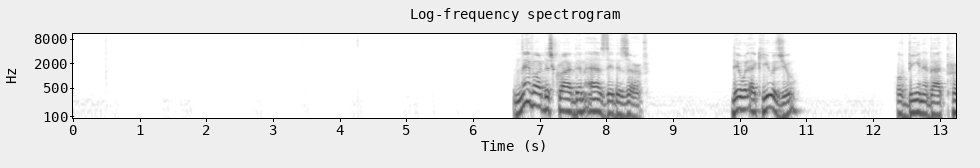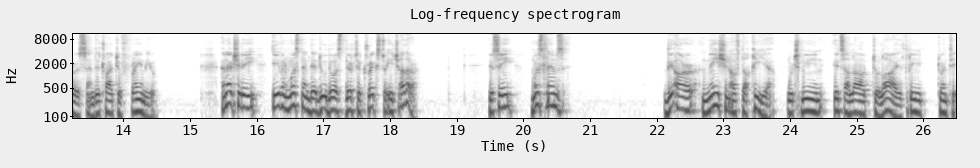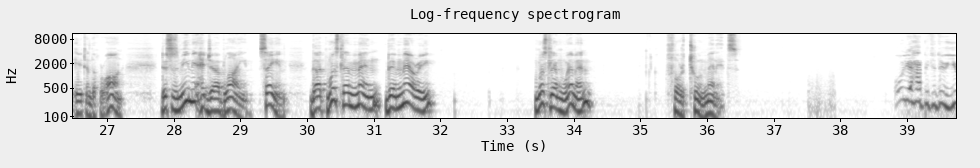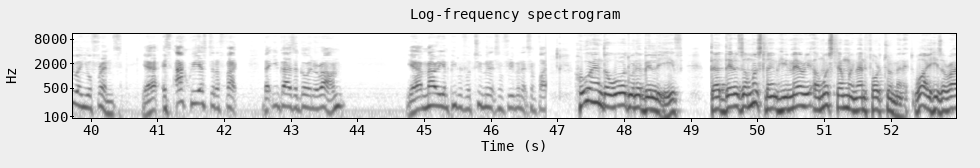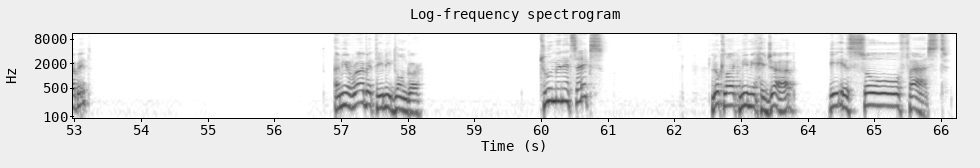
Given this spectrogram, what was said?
Never describe them as they deserve. They will accuse you of being a bad person. They try to frame you. And actually, even Muslims, they do those dirty tricks to each other. You see, Muslims, they are nation of taqiyya, which means it's allowed to lie, 328 in the Quran. This is Mimi Hijab lying, saying that Muslim men, they marry Muslim women for two minutes. All you're happy to do, you and your friends, yeah, is acquiesce to the fact that you guys are going around, yeah, marrying people for two minutes and three minutes and five. Who in the world would believe that there is a Muslim, he marry a Muslim woman for two minutes? Why? He's a rabbit? I mean, rabbit, he need longer. Two minutes sex? Look like Mimi Hijab. He is so fast.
